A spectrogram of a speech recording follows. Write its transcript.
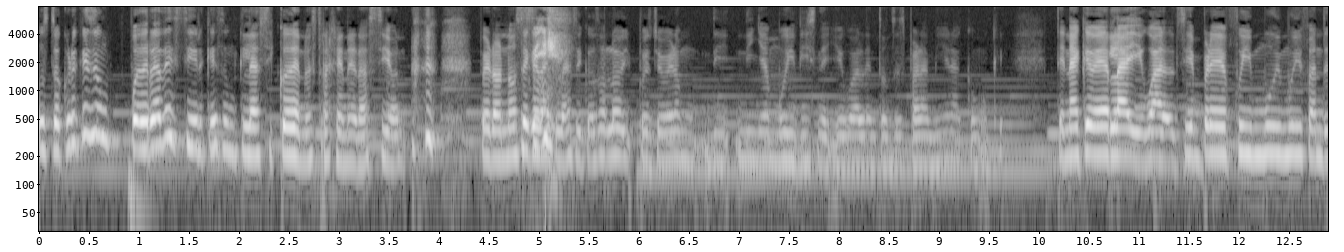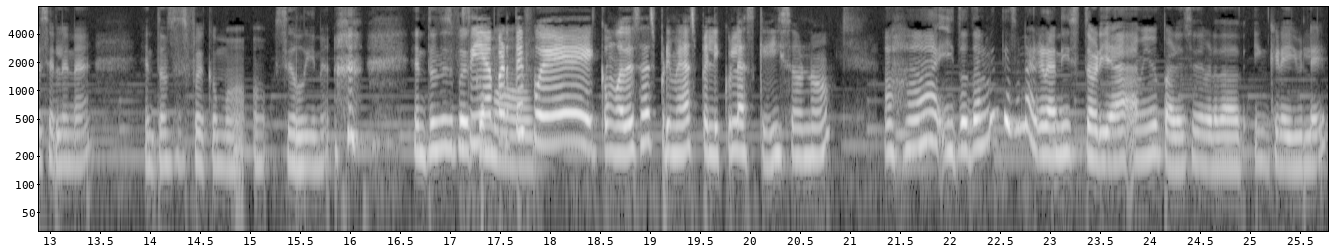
justo creo que es un podría decir que es un clásico de nuestra generación, pero no sé qué era clásico, solo pues yo era niña muy Disney igual, entonces para mí era como que tenía que verla igual. Siempre fui muy, muy fan de Selena. Entonces fue como, oh, Selena. Entonces fue sí, como... aparte fue como de esas primeras películas que hizo, ¿no? Ajá, y totalmente es una gran historia. A mí me parece de verdad increíble.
